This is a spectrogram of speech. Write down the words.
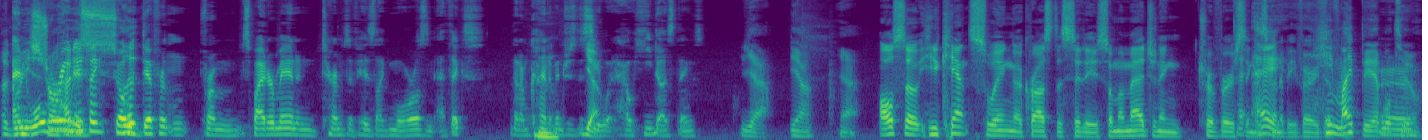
Agree And Wolverine strongly. is think- so the- different from Spider-Man in terms of his like morals and ethics that I'm kind of interested to Yeah. see what how he does things. Yeah Yeah. Yeah. Also, he can't swing across the city, so I'm imagining traversing is going to be very difficult. he different. might be able Yeah. to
